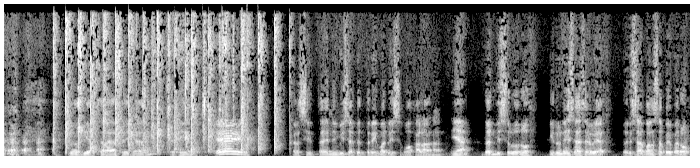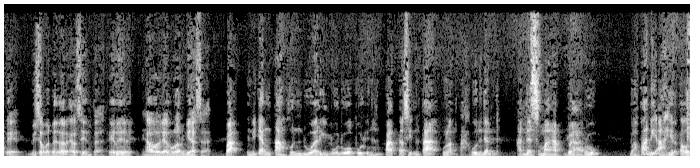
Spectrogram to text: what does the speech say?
luar biasa artinya jadi Hey. Helsinta ini bisa diterima di semua kalangan Ya, dan di seluruh Indonesia saya lihat dari Sabang sampai Merauke bisa mendengar Helsinta. Ini hal yang luar biasa. Pak, ini kan tahun 2024 Helsinta ulang tahun dan ada semangat baru. Bapak di akhir tahun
